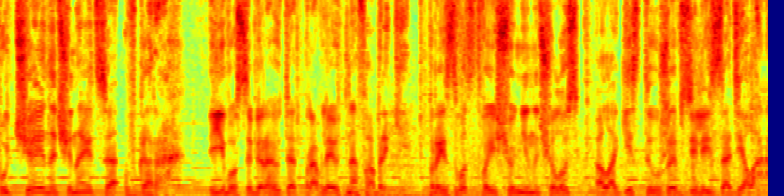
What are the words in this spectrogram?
Путь чая начинается в горах. Его собирают и отправляют на фабрики. Производство еще не началось, а логисты уже взялись за дело.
